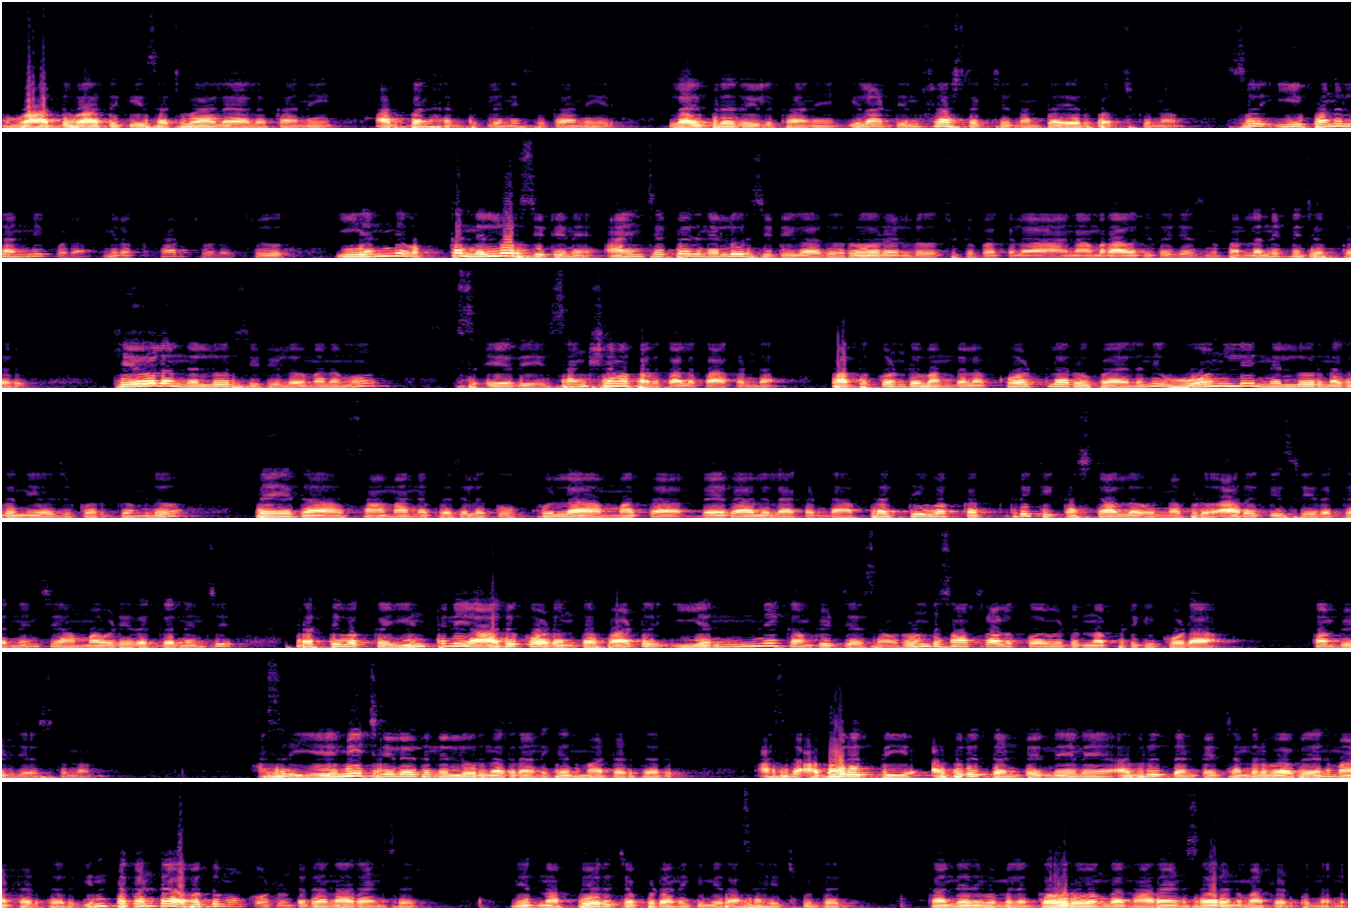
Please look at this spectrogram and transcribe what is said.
వార్డు వార్డుకి సచివాలయాలు కానీ అర్బన్ హెల్త్ క్లినిక్స్ కానీ లైబ్రరీలు కానీ ఇలాంటి ఇన్ఫ్రాస్ట్రక్చర్ అంతా ఏర్పరచుకున్నాం. సో ఈ పనులన్నీ కూడా మీరు ఒకసారి చూడొచ్చు. ఇవన్నీ ఒక్క నెల్లూరు సిటీనే. ఆయన చెప్పేది నెల్లూరు సిటీ కాదు. రూరల్ చుట్టుపక్కల ఆయన అమరావతితో చేసిన పనులన్నింటినీ చెప్తారు. కేవలం నెల్లూరు సిటీలో మనము ఏది సంక్షేమ పథకాలు కాకుండా పదకొండు వందల కోట్ల రూపాయలని ఓన్లీ నెల్లూరు నగర నియోజకవర్గంలో పేద సామాన్య ప్రజలకు కుల మత భేదాలు లేకుండా ప్రతి ఒక్కరికి కష్టాల్లో ఉన్నప్పుడు ఆరోగ్యశ్రీ దగ్గర నుంచి అమ్మఒడి దగ్గర నుంచి ప్రతి ఒక్క ఇంటిని ఆదుకోవడంతో పాటు ఇవన్నీ కంప్లీట్ చేసాం. రెండు సంవత్సరాలు కోవిడ్ ఉన్నప్పటికీ కూడా కంప్లీట్ చేసుకున్నాం. అసలు ఏమీ చేయలేదు నెల్లూరు నగరానికి అని మాట్లాడతారు. అసలు అభివృద్ధి అభివృద్ధి అంటే నేనే అభివృద్ధి అంటే చంద్రబాబు అని మాట్లాడతారు. ఇంతకంటే అబద్ధం ఇంకోటి ఉంటుందా? నారాయణ సార్. మీరు నా పేరు చెప్పడానికి మీరు అసహించుకుంటారు. కానీ నేను మిమ్మల్ని గౌరవంగా నారాయణ సార్ అని మాట్లాడుతున్నాను.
